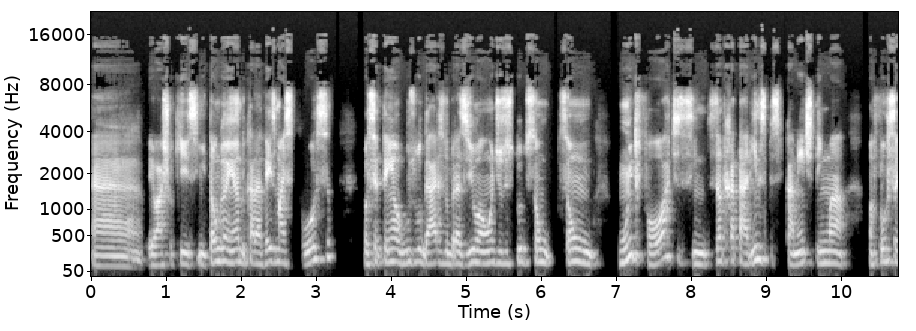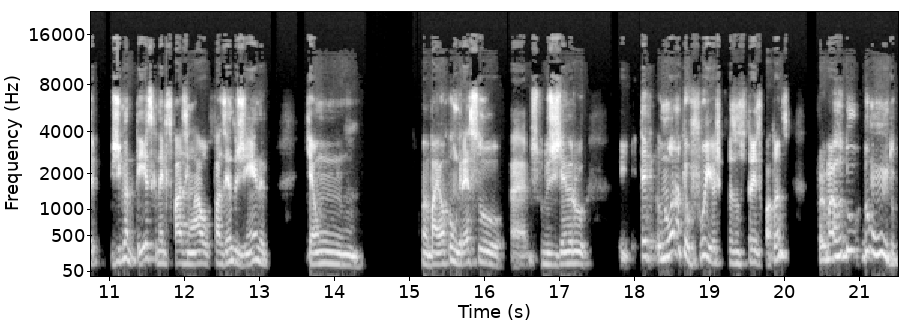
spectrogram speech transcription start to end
ah, eu acho que estão ganhando cada vez mais força. Você tem alguns lugares do Brasil onde os estudos são, são muito fortes, assim, Santa Catarina especificamente tem uma, uma força gigantesca, né? eles fazem lá o Fazendo Gênero, que é um, o maior congresso eh, de estudos de gênero. teve- no ano que eu fui, acho que faz uns três, quatro anos, foi o maior do, do mundo,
